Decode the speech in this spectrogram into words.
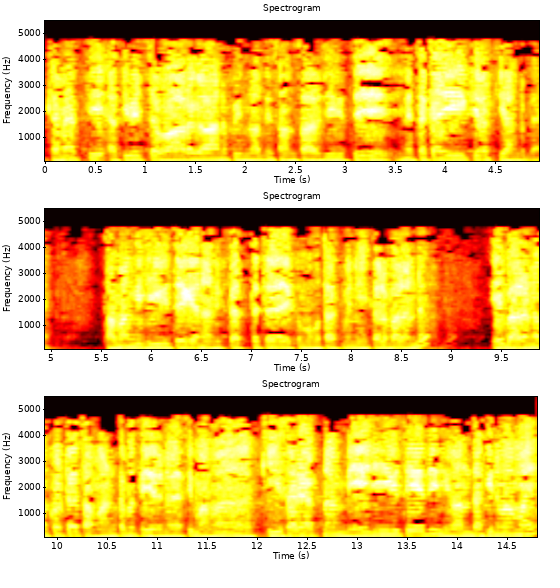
කැමැත්ති ඇතිවෙච්ච වාර ගන්න පින්වත්නි සංසාර ජීවිතේ මෙතකයි කියලා කියන්න බෑ. තමන්ගේ ජීවිතය ගැන අනිත් පැත්තට එක මොහොතක් මෙනෙහි කරලා බලන්න. ඒ බලනකොට තමන්ටම තේරෙනවා ඇති මම කීසරයක් නම් මේ ජීවිතයේදී නිවන් දකින්නමයි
